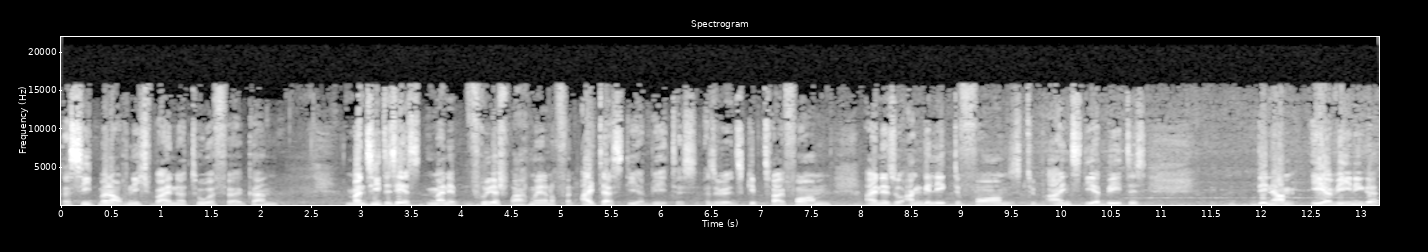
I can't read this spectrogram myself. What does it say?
Das sieht man auch nicht bei Naturvölkern. Man sieht es erst, meine, früher sprach man ja noch von Altersdiabetes. Also es gibt zwei Formen. Eine so angelegte Form, das Typ 1 Diabetes. Den haben eher weniger.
